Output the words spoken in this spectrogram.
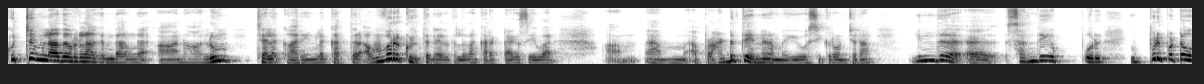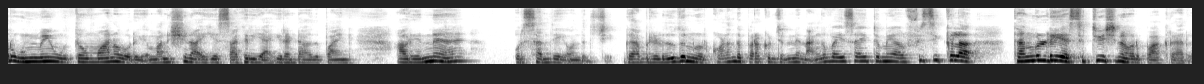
குற்றம் இல்லாதவர்களாக இருந்தாங்க. ஆனாலும் சில காரியங்களை கர்த்தர் அவர் குறித்த நேரத்தில் தான் கரெக்டாக செய்வார். அப்புறம் அடுத்து என்ன நம்ம யோசிக்கிறோம்னு சொன்னால் இந்த சந்தேக ஒரு இப்படிப்பட்ட ஒரு உண்மையும் உத்தமமான ஒரு மனுஷனாகிய சகரியா இரண்டாவது பாயிண்ட். அவர் என்ன ஒரு சந்தேகம் வந்துடுச்சு. கேப்ரியல் தூதன் ஒரு குழந்தை பிறக்குன்னு சொன்னேன் நாங்கள் வயசாயிட்டோமே அவர் ஃபிசிக்கலாக தங்களுடைய சுச்சுவேஷனை அவர் பார்க்குறாரு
